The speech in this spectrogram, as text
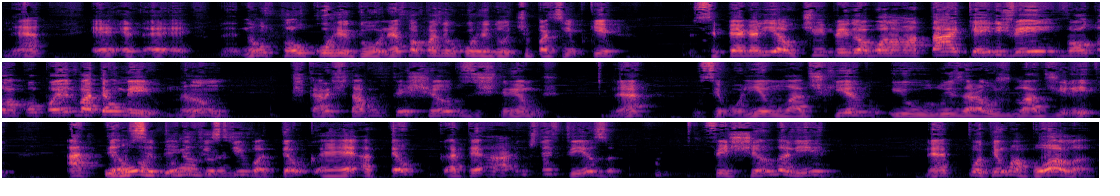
né? É, é, é, não só o corredor, não é só fazer o corredor, tipo assim, porque você pega ali, ó, o time perdeu a bola no ataque, aí eles vêm, voltam acompanhando, vai até o meio. Não os caras estavam fechando os extremos, né? O Cebolinha no lado esquerdo e o Luiz Araújo do lado direito, até o setor né? defensivo, né? até, o, é, até, o, até a área de defesa, fechando ali. Né? Pô, tem uma bola,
